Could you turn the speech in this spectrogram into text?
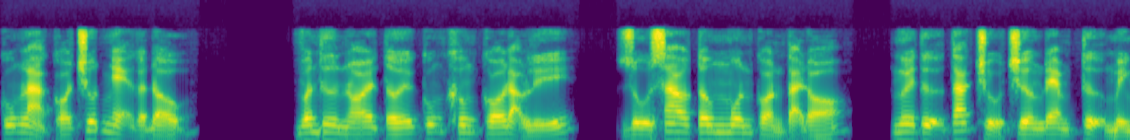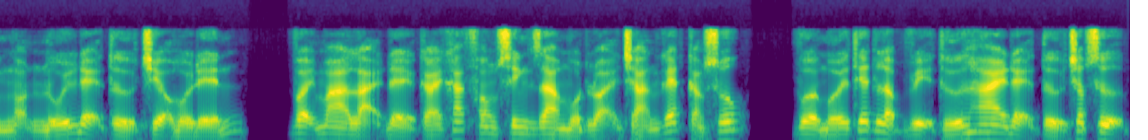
cũng là có chút nhẹ gật đầu. Vân thư nói tới cũng không có đạo lý, dù sao tông môn còn tại đó, ngươi tự tác chủ trương đem tự mình ngọn núi đệ tử triệu hồi đến, vậy mà lại để cái khác phong sinh ra một loại chán ghét cảm xúc, vừa mới thiết lập vị thứ hai đệ tử chấp sự,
